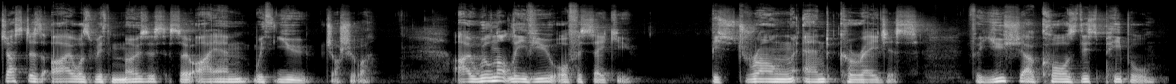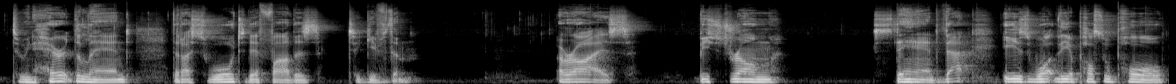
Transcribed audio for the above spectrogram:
Just as I was with Moses, so I am with you, Joshua. I will not leave you or forsake you. Be strong and courageous, for you shall cause this people to inherit the land that I swore to their fathers to give them. Arise, be strong, stand. That is what the Apostle Paul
